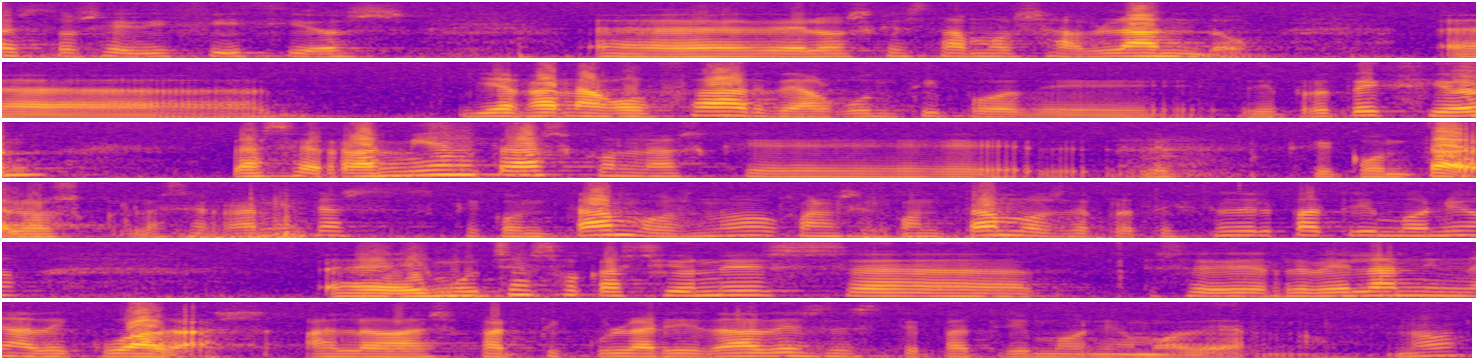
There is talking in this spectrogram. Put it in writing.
estos edificios eh, de los que estamos hablando eh, llegan a gozar de algún tipo de, protección, las herramientas con las que, las herramientas que contamos, ¿no? contamos de protección del patrimonio, eh, en muchas ocasiones se revelan inadecuadas a las particularidades de este patrimonio moderno. ¿no?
